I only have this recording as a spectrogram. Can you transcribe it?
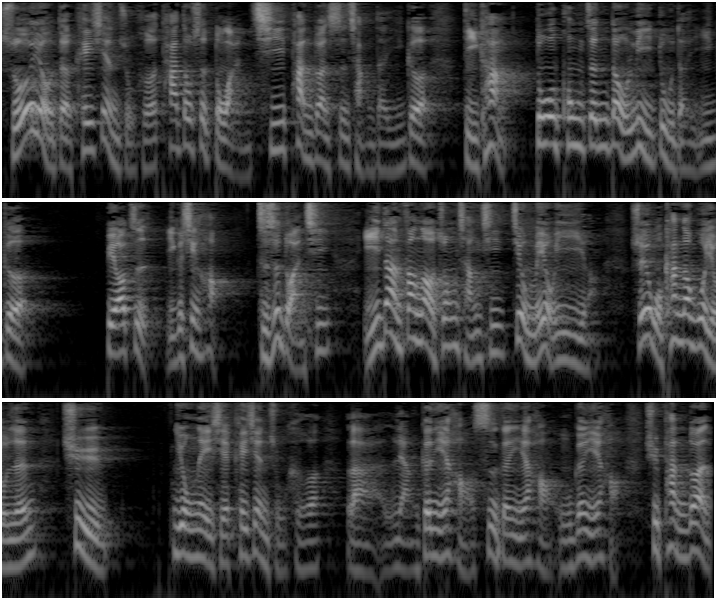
所有的 K 线组合，它都是短期判断市场的一个抵抗多空争斗力度的一个标志、一个信号，只是短期。一旦放到中长期就没有意义了，所以我看到过有人去用那些 K 线组合，啦，两根也好，四根也好，五根也好，去判断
